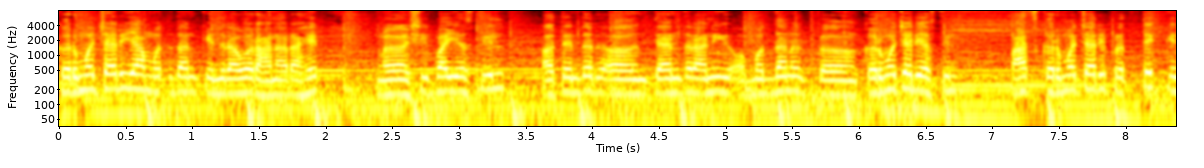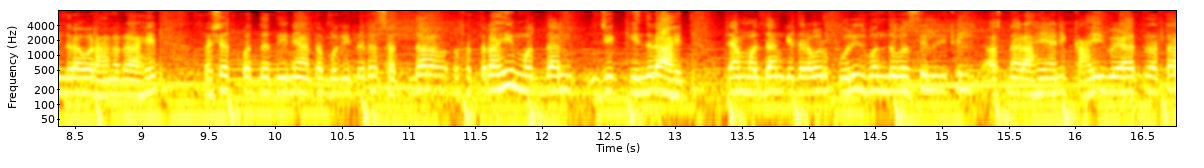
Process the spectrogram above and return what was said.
कर्मचारी या मतदान केंद्रावर राहणार आहेत. शिपाई असतील त्यानंतर त्यानंतर आणि मतदान कर्मचारी असतील. पाच कर्मचारी प्रत्येक केंद्रावर राहणार आहेत. तशाच पद्धतीने आता बघितलं तर सतरा सतराही मतदान जे केंद्र आहेत त्या मतदान केंद्रावर पोलीस बंदोबस्त देखील असणार आहे आणि काही वेळातच आता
